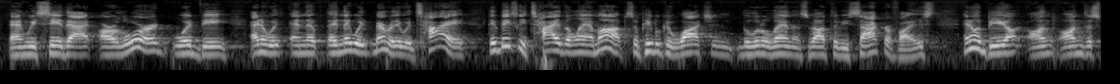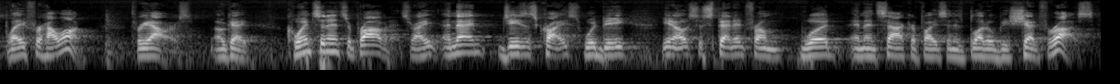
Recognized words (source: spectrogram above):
And we see that our Lord would be, and, it would, and, the, and they would, remember, they would tie, they would basically tie the lamb up so people could watch the little lamb that's about to be sacrificed, and it would be on, on, on display for how long? Three hours. Okay. Coincidence or providence, right? And then Jesus Christ would be, you know, suspended from wood and then sacrificed, and his blood would be shed for us.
